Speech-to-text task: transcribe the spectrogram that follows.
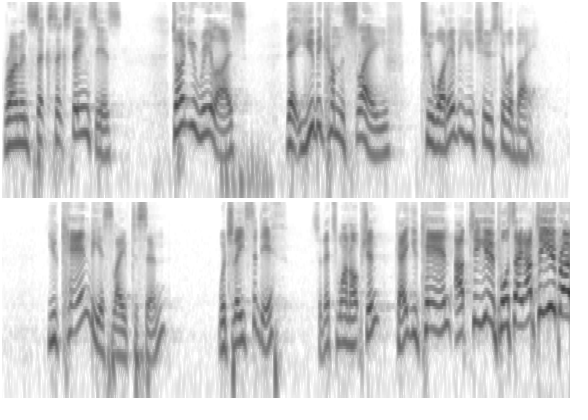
Romans 6 16 says, Don't you realize that you become the slave to whatever you choose to obey. You can be a slave to sin, which leads to death. So that's one option. Okay, you can, up to you. Paul's saying, up to you, bro.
